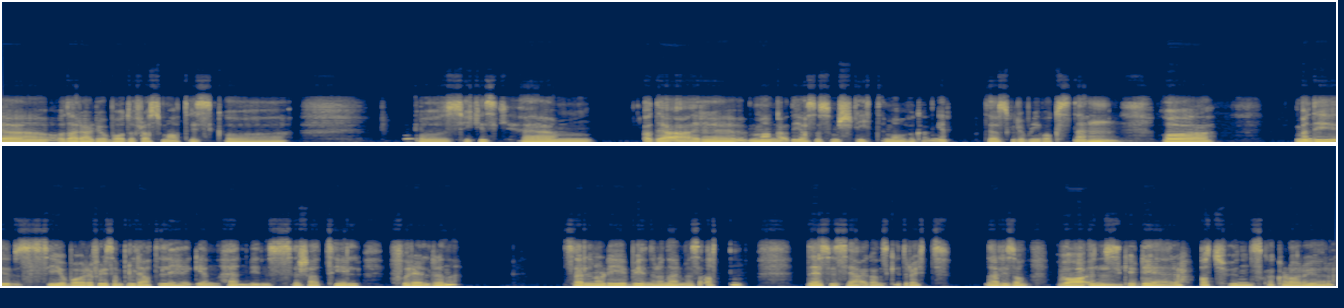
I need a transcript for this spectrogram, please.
uh, og, der er det jo både fra somatisk og, og psykisk. Um, og det er mange av de altså, som sliter med overgangen til å skulle bli voksne. Mm. Og men de sier jo bare f.eks. det at legen henviser seg til foreldrene. Selv når de begynner å nærme seg 18. Det syns jeg er ganske drøyt. Det er litt sånn Hva mm. ønsker mm. dere at hun skal klare å gjøre?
